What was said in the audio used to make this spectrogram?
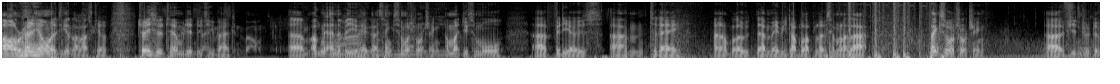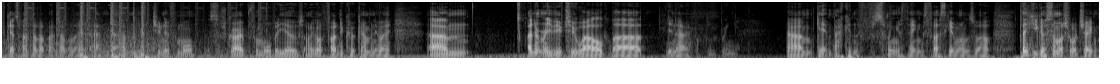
Oh, really? I wanted to get that last kill. 22 to 10, we didn't do too bad. Um, I'm going to end the video here, guys. Thank you so much for watching. I might do some more uh, videos um, today and upload them, maybe double upload, something like that. Thanks so much for watching. Uh, if you enjoyed, don't forget to smash that like button down below and um, tune in for more. Subscribe for more videos. I got Phone to Cook Cam anyway. Um, I didn't really do too well, but, you know, Fucking bring it. um, getting back in the swing of things. First game on as well. Thank you guys so much for watching,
